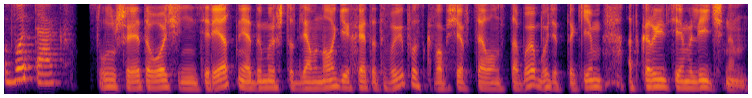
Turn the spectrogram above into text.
Вот так. Слушай, это очень интересно. Я думаю, что для многих этот выпуск вообще в целом с тобой будет таким открытием личным.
